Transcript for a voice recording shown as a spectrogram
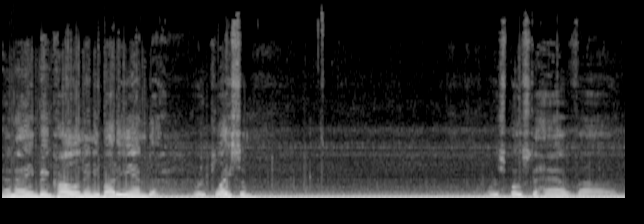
and they ain't been calling anybody in to replace them. We're supposed to have uh,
